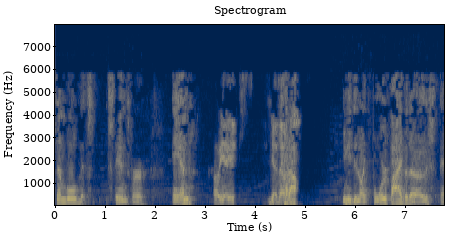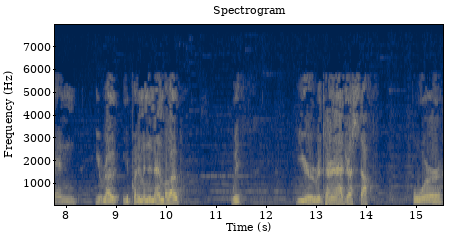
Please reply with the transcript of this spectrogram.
symbol that stands for and. oh yeah, yeah, yeah that cut was, out. You needed like four or five of those and you wrote, you put them in an envelope with your return address stuff for,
